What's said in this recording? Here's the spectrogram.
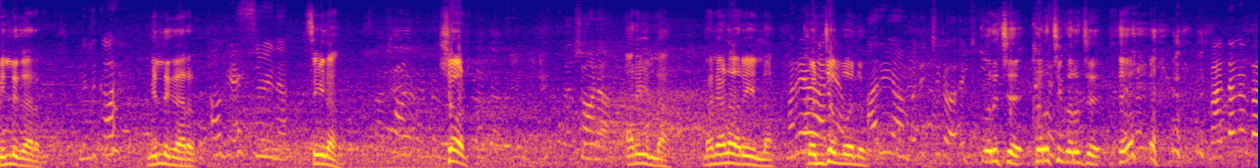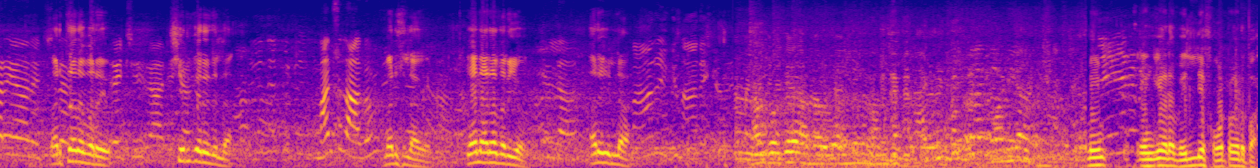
മില്ലുകാരൻ. മില്ലുകാരൻ? Cena Shawn. അറിയില്ല. മലയാളം അറിയില്ല. കൊഞ്ചം പോലും. കുറച്ച് കുറച്ച് കുറച്ച്. വർത്തമാനം പറയും. ശരിക്കറിയത്തില്ല മനസ്സിലാകും. മനസ്സിലാകും. ഞാൻ ആരാന്നറിയോ? അറിയില്ല. നീ രംഗയുടെ വലിയ ഫോട്ടോ എടുപ്പാ.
